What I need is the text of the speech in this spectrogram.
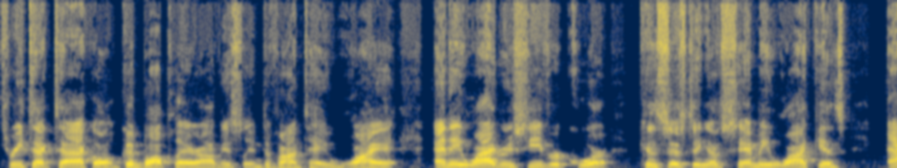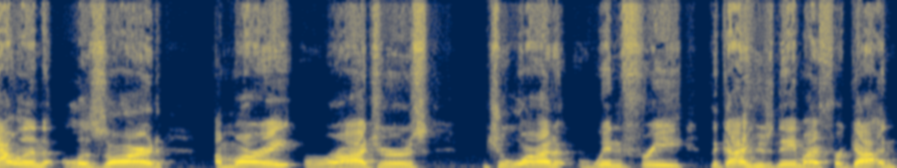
three tech tackle, good ball player, obviously, and Devonte Wyatt, and a wide receiver corps consisting of Sammy Watkins, Allen Lazard, Amari Rodgers. Juwann Winfree, the guy whose name I've forgotten,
